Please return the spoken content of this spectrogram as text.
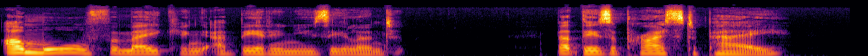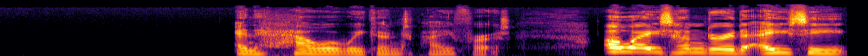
I'm all for making a better New Zealand, but there's a price to pay. And how are we going to pay for it? 0800 80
